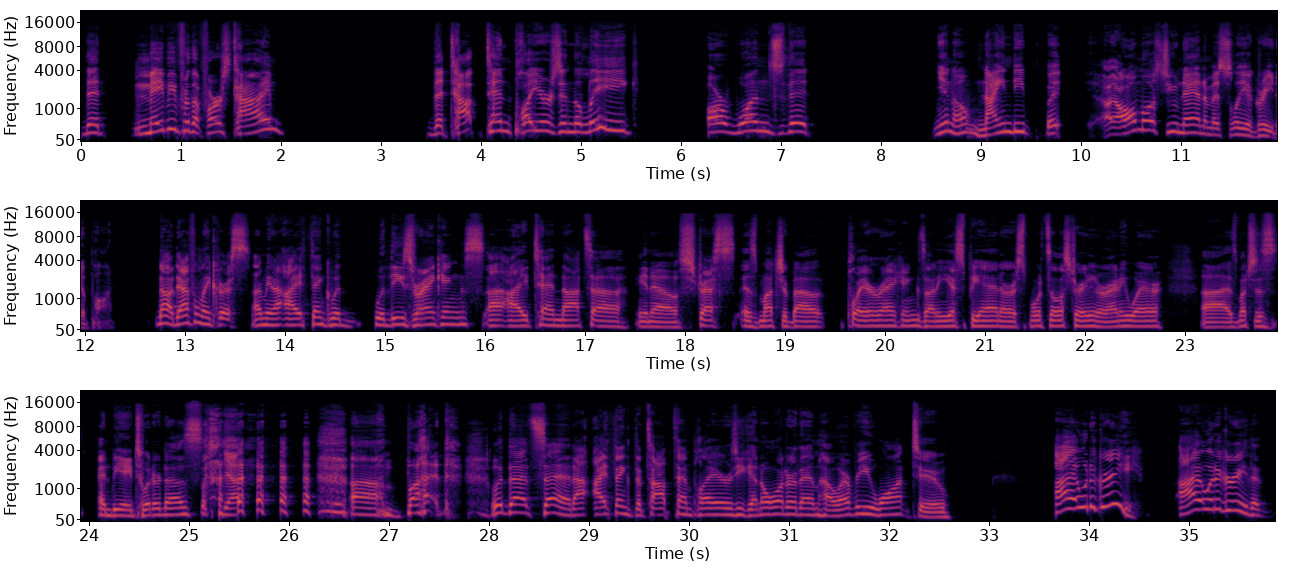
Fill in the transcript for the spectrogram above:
that maybe for the first time, the top 10 players in the league are ones that, you know, 90, but uh, almost unanimously agreed upon. No, definitely, Chris. I mean, I think with with these rankings, I tend not to, you know, stress as much about player rankings on ESPN or Sports Illustrated or anywhere uh, as much as NBA Twitter does. Yeah. um, but with that said, I, I think the top ten players you can order them however you want to. I would agree. I would agree that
